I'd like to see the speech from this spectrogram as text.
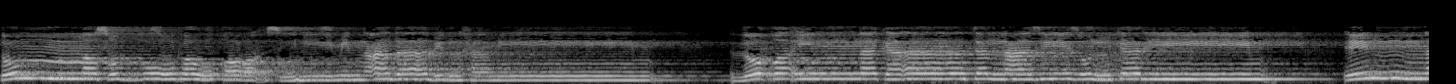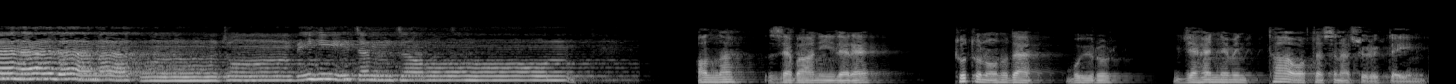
ثُمَّ صُبُّوا فَوْقَ رَأْسِهِ مِنْ عَذَابِ الْحَمِيمِ ذُقْ إِنَّكَ أَنْتَ الْعَزِيزُ الْكَرِيمُ إِنَّ هَذَا مَا كُنْتُمْ بِهِ تَمْتَرُونَ Allah zebanilere tutun onu da buyurur cehennemin ta ortasına sürükleyin.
